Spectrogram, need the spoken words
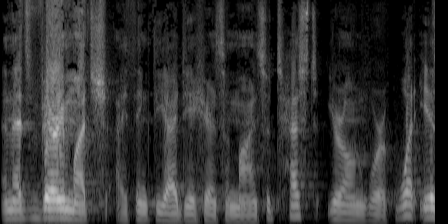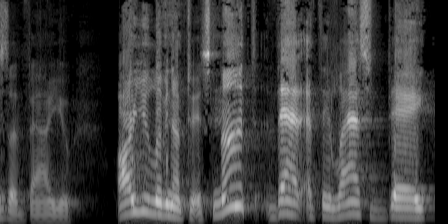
And that's very much, I think, the idea here in some minds. So test your own work. What is of value? Are you living up to it? It's not that at the last day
